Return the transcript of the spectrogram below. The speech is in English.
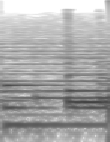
Música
